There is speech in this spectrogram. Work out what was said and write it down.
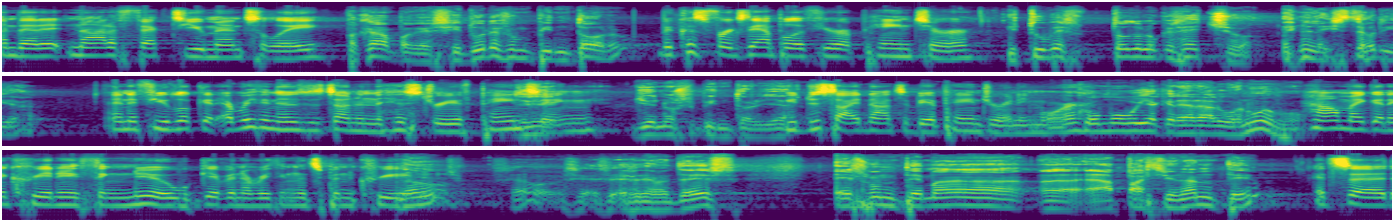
and that it not affect you mentally. Pues claro, porque si tú eres un pintor Because, for example, if you're a painter, y tú ves todo lo que se ha hecho en la historia, and if you look at everything that is done in the history of painting, yo no soy pintor ya. you decide not to be a painter anymore. ¿Cómo voy a crear algo nuevo? How am I going to create anything new given everything that's been ¿No? created? Es- Entonces, es un tema eh, apasionante, It's a, a,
